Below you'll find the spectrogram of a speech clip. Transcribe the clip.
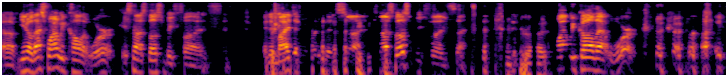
uh, you know, that's why we call it work. It's not supposed to be fun. And in my day, it would have been son. It's not supposed to be fun, son. right. Why we call that work, right?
